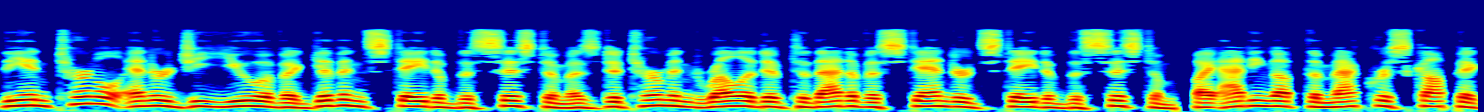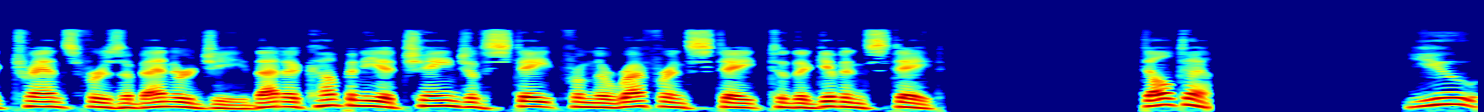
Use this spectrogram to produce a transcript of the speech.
The internal energy U of a given state of the system is determined relative to that of a standard state of the system, by adding up the macroscopic transfers of energy that accompany a change of state from the reference state to the given state. Delta U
